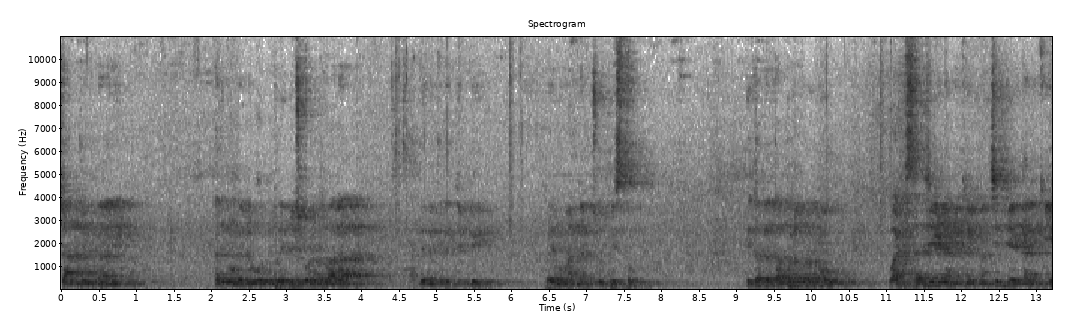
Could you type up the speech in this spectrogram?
శాంతి ఉండాలి. అది ఒకరిని ఒకరు ప్రేమించుకోవడం ద్వారా సాధ్యమవుతుందని చెప్పి ప్రేమ మార్గాన్ని చూపిస్తూ ఇతరుల తప్పుల కొరకు వాటిని సరి చేయడానికి మంచిది చేయడానికి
